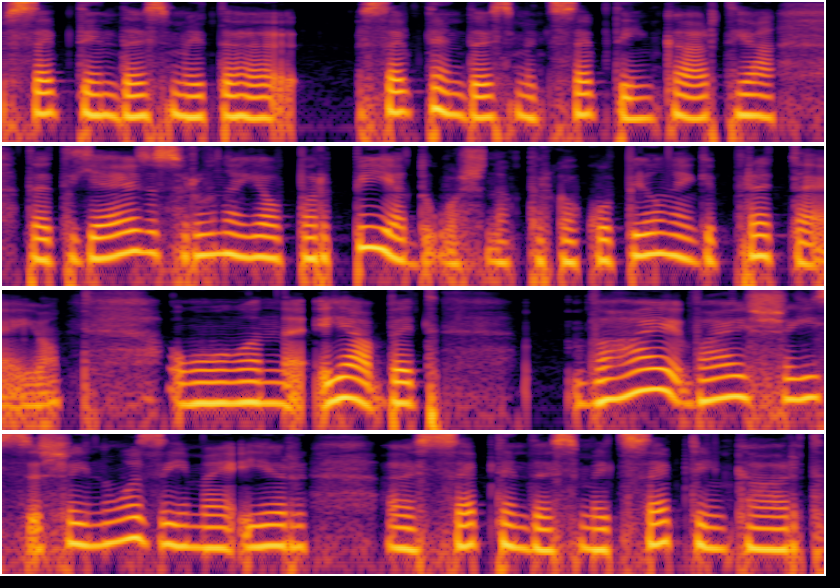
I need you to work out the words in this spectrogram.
70, uh, 77 kārt, jā, tad Jēzus runa jau par piedošanu, par kaut ko pilnīgi pretēju. Un, jā, bet uh, vai, vai šīs, šī nozīme ir 77 eh, kārt,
